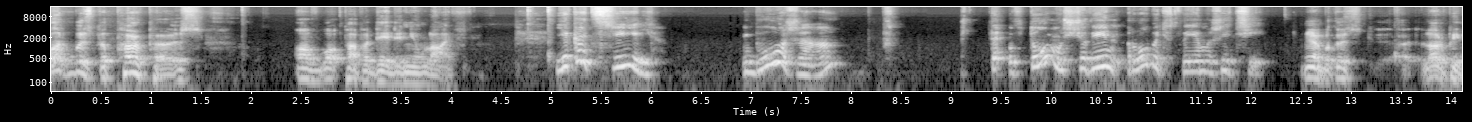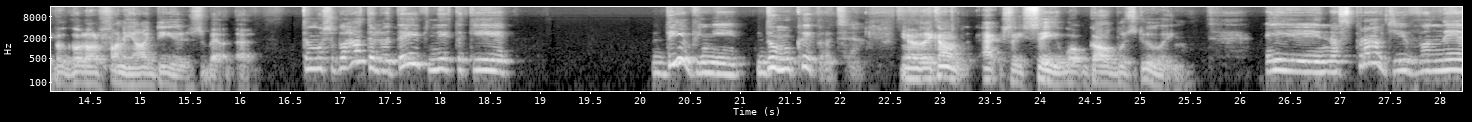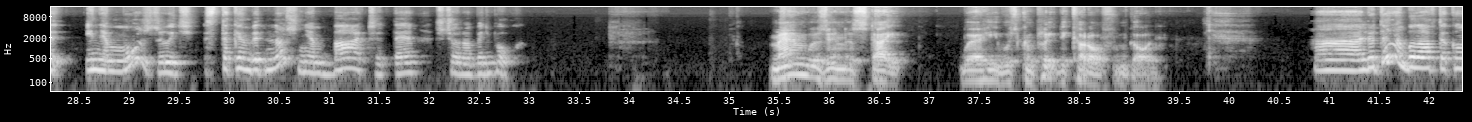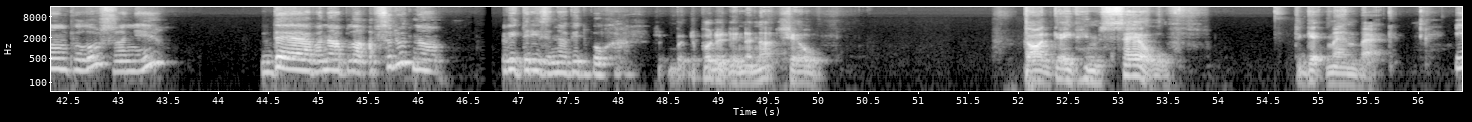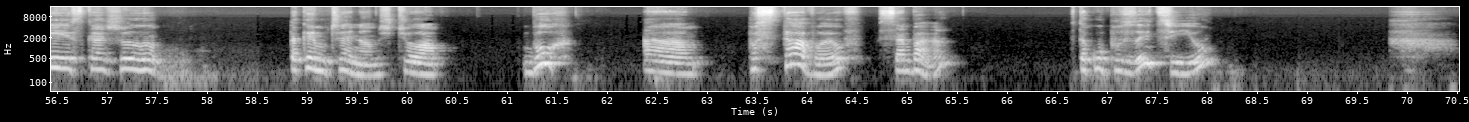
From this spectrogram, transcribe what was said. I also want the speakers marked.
Speaker 1: what was the purpose of what Papa did in your life?
Speaker 2: Яка ціль Божа в тому, що він робить в твоєму житті?
Speaker 1: Know, because a lot of people got a lot of funny ideas about that.
Speaker 2: Тому що багато людей в них такі дивні думки про це.
Speaker 1: You know, they can't actually see what God was doing.
Speaker 2: І насправді вони і не можуть з таким відношенням бачити, що робить Бог.
Speaker 1: Man was in a state where he was completely cut off from God.
Speaker 2: А людина була в такому положенні, де вона була абсолютно відрізана від Бога.
Speaker 1: But to put it in a nutshell, God gave himself to get man back.
Speaker 2: І скажу таким чином, що Бог а, поставив себе в таку позицію,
